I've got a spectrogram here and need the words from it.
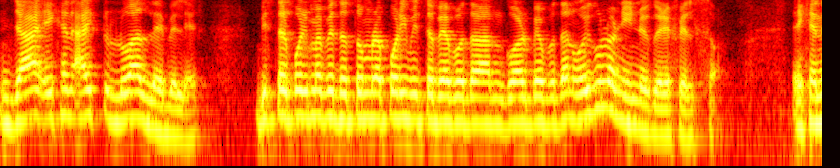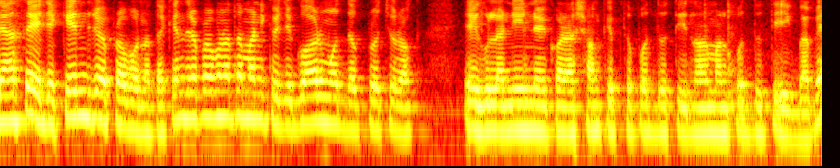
যা এখানে আরেকটু লোয়ার লেভেলের বিস্তার পরিমাপে তো তোমরা পরিমিত ব্যবধান, গড় ব্যবধান ওইগুলো নির্ণয় করে ফেলছো। এখানে আছে এই যে কেন্দ্রীয় প্রবণতা। কেন্দ্রীয় প্রবণতা মানে কি? ওই যে গড়, মধ্যক, প্রচুরক, এগুলা নির্ণয় করা সংক্ষিপ্ত পদ্ধতি নর্মাল পদ্ধতি এইভাবে।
